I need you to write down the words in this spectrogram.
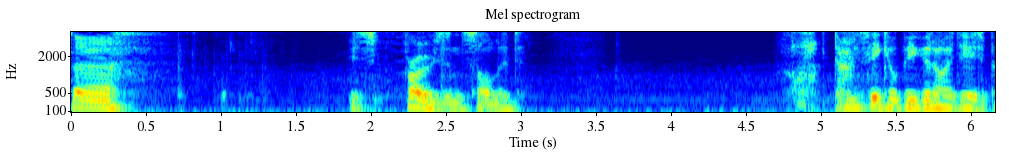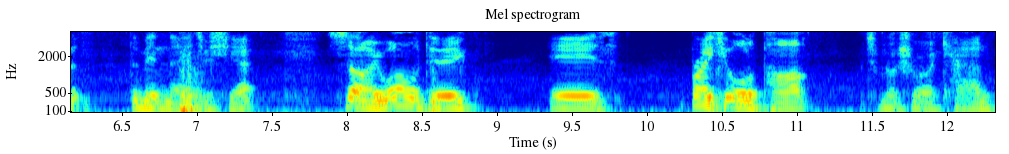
uh it's frozen solid. I don't think it'll be a good idea to put them in there just yet. So what I'll do is break it all apart, which I'm not sure I can.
